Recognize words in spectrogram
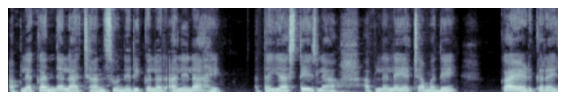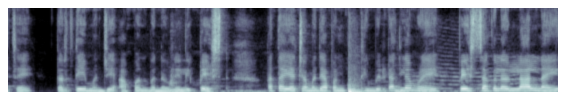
आपल्या कांद्याला छान सोनेरी कलर आलेला आहे. आता या स्टेजला आपल्याला याच्यामध्ये काय ॲड करायचं आहे तर ते म्हणजे आपण बनवलेली पेस्ट आता याच्यामध्ये आपण कोथिंबीर टाकल्यामुळे पेस्टचा कलर लाल नाही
